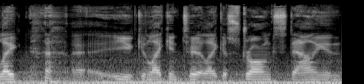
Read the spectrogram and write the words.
Like you can liken to it like a strong stallion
